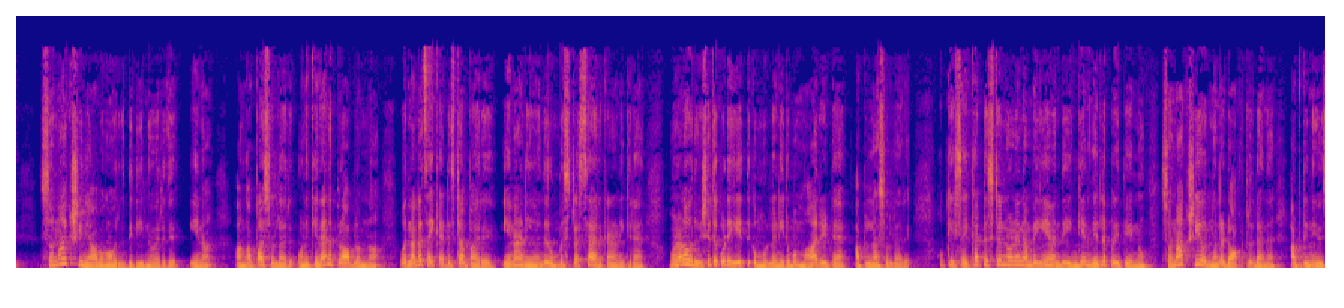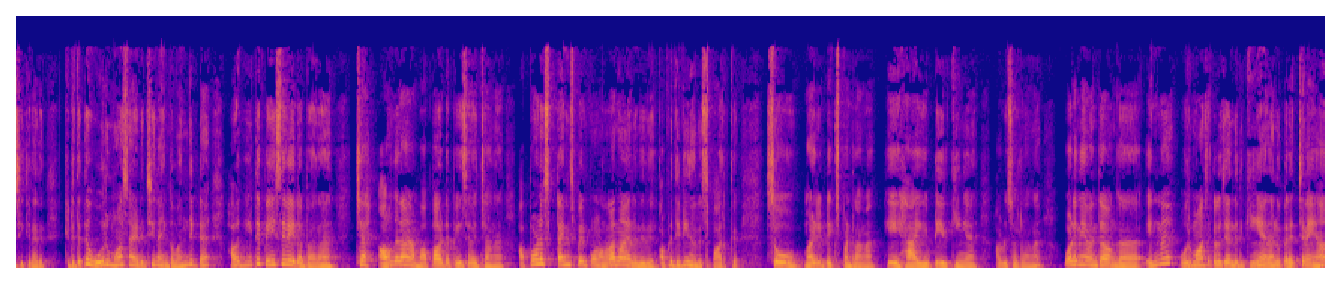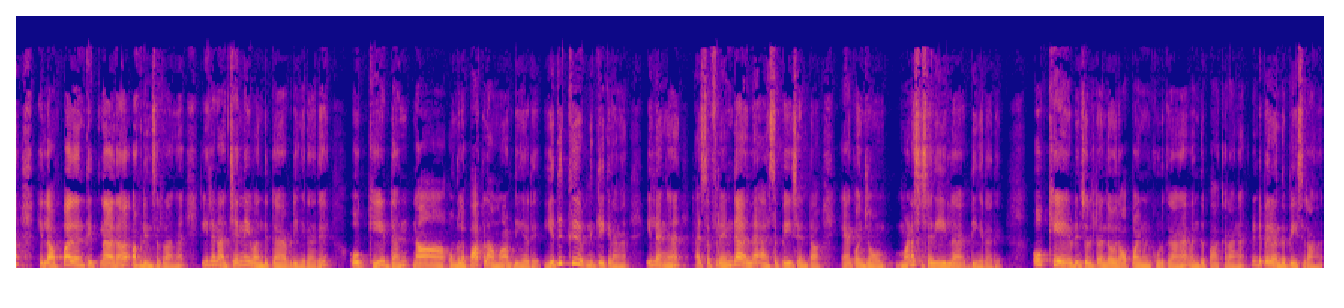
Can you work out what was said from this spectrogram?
சொன்னாக்ஷி ஞாபகம் அவருக்கு திடீர்னு வருது. ஏன்னா அவங்க அப்பா சொல்கிறாரு உனக்கு எதான ப்ராப்ளம்னா ஒரு நல்ல சைக்காட்டிஸ்ட்டாக பாரு. ஏன்னா நீ வந்து ரொம்ப ஸ்ட்ரெஸ்ஸாக இருக்கேன்னு நினைக்கிறேன். உன்னால் ஒரு விஷயத்தை கூட ஏற்றுக்க முடியல. நீ ரொம்ப மாறிட்ட. அப்படிலாம் சொல்கிறாரு ஓகே சைக்காட்டிஸ்ட்டுன்னு நம்ம ஏன் வந்து எங்கேயிருந்து வெளில போய் தேடணும்? சொனாக்ஷியே ஒரு நல்ல டாக்டர் தானே? அப்படின்னு யோசிக்கிறாரு. கிட்டத்தட்ட ஒரு மாதம் ஆயிடுச்சு நான் இங்கே வந்துட்டேன். அவங்ககிட்ட பேசவே இல்லை பாரு ச்சே அவங்க தான் நம்ம அப்பாவிட்ட பேச வச்சாங்க. அப்பாவோட டைம் ஸ்பெண்ட் பண்ண நல்லா தான் இருந்தது. அப்படி திடீர்னு ஒரு ஸ்பார்க்கு ஸோ மறுபடியும் டெக்ஸ்ட் பண்ணுறாங்க ஹே ஹாய் எப்படி இருக்கீங்க? அப்படி சொல்கிறாங்க உடனே வந்து அவங்க என்ன? ஒரு மாதம் கழிச்சு வந்துருக்கீங்க ஏதாவது பிரச்சனையா? இல்லை அப்பா ஏதாவது திட்டினாரா? அப்படின்னு சொல்கிறாங்க இல்லை நான் சென்னை வந்துட்டேன் அப்படிங்கிறாரு. ஓகே டன் நான் உங்களை பார்க்கலாமா? அப்படிங்கிறது எதுக்கு? அப்படின்னு கேட்குறாங்க இல்லைங்க ஆஸ் அ ஃப்ரெண்டாக இல்லை ஆஸ் அ பேஷண்ட்டாக எனக்கு கொஞ்சம் மனசு சரியில்லை அப்படிங்கிறாரு. ஓகே அப்படின்னு சொல்லிட்டு வந்து ஒரு அப்பாயின்மெண்ட் கொடுக்குறாங்க. வந்து பார்க்குறாங்க ரெண்டு பேரும் வந்து பேசுகிறாங்க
